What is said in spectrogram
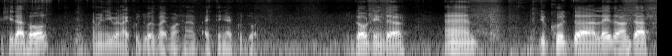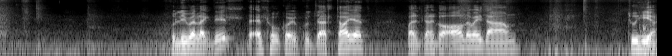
You see that hole? I mean, even I could do it by one hand. I think I could do it. It goes in there, and you could uh, later on just to leave it like this, the S hook, or you could just tie it, but it's gonna go all the way down to here.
